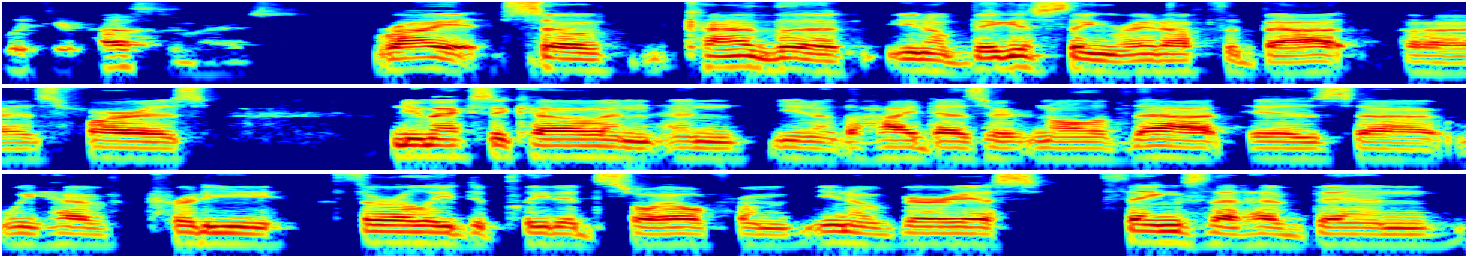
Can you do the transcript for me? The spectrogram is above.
with your customers. Right. So kind of the you know biggest thing right off the bat uh, as far as new mexico and and you know the high desert and all of that is uh, we have pretty thoroughly depleted soil from you know various things that have been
